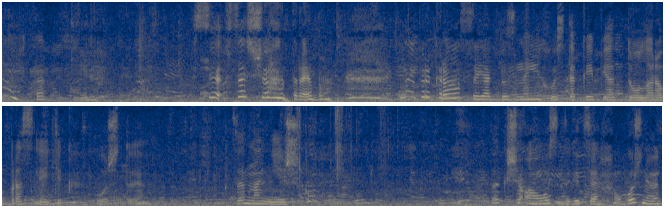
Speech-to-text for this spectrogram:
Ну, такі. Все, все, що треба. Ну і прикраси, як без них. Ось такий 5 доларів браслетик коштує. Це на ніжку. Так що, а ось дивіться, обожнюю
